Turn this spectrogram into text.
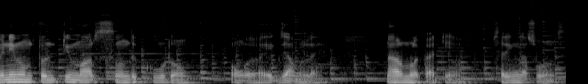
மினிமம் டுவெண்ட்டி மார்க்ஸ் வந்து கூடும் உங்கள் எக்ஸாமில் நார்மலாக காட்டியும். சரிங்களா ஸ்டூடெண்ட்ஸ்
